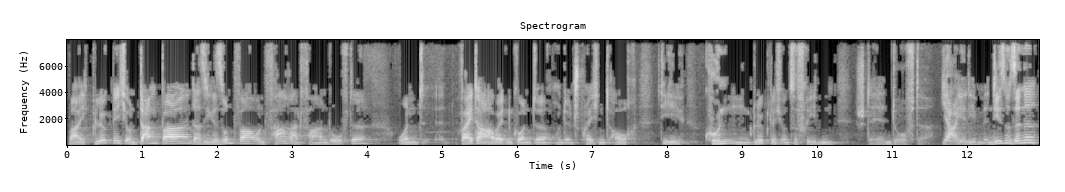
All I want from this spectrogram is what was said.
war ich glücklich und dankbar, dass ich gesund war und Fahrrad fahren durfte und weiterarbeiten konnte und entsprechend auch die Kunden glücklich und zufrieden stellen durfte. Ja, ihr Lieben, in diesem Sinne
